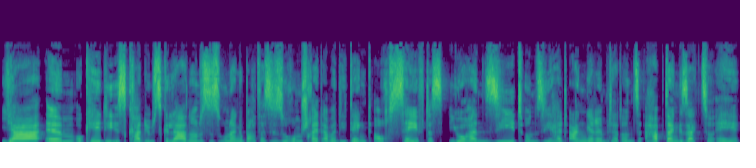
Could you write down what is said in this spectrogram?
ja, ähm, okay, die ist gerade übelst geladen und es ist unangebracht, dass sie so rumschreit, aber die denkt auch safe, dass Johann sieht und sie halt angerempelt hat und hab dann gesagt so, ey,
